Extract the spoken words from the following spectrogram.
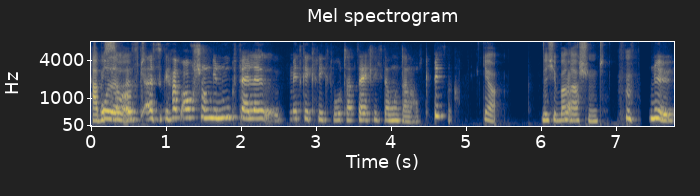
Habe ich Oder so oft. Also, ich habe auch schon genug Fälle mitgekriegt, wo tatsächlich der Hund dann auch gebissen hat. Ja. Nicht überraschend. Ja. Nö,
